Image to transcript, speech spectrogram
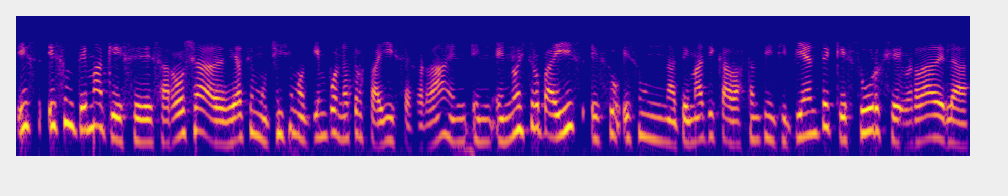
es, es un tema que se desarrolla desde hace muchísimo tiempo en otros países, ¿verdad? En, en, nuestro país es, es una temática bastante incipiente que surge, ¿verdad?, de la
